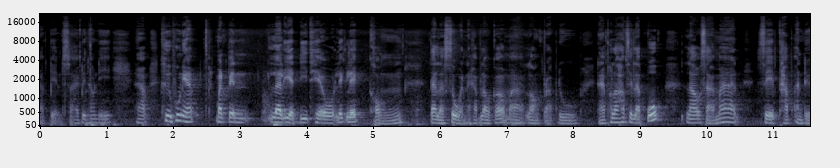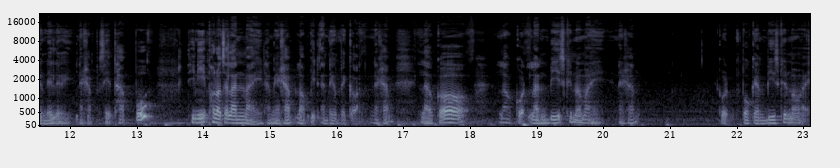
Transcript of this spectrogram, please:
ครับเปลี่ยนไซส์เป็นเท่านี้นะครับ คือพวกเนี้ยมันเป็นรายละเอียดดีเทลเล็กๆของแต่ละส่วนนะครับ เราก็มาลองปรับดูนะพอเราทำเสร็จแล้วปุ๊บ เราสามารถ เซฟทับอันเดิมได้เลยนะครับเซฟทับปุ๊บทีนี้พอเราจะรันใหม่ทำไงครับ เราปิดอันเดิมไปก่อนนะครับแล้วก็เรากดรันบีสขึ้นมาใหม่นะครับ กดโปรแกรมบีสขึ้นมาใหม่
